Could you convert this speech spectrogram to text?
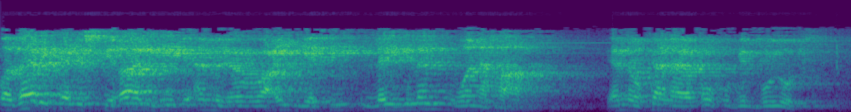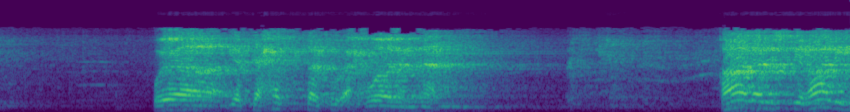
وذلك لاشتغاله بأمر الرعية ليلا ونهارا لأنه كان يطوف بالبيوت ويتحسس أحوال الناس. قال لاشتغاله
